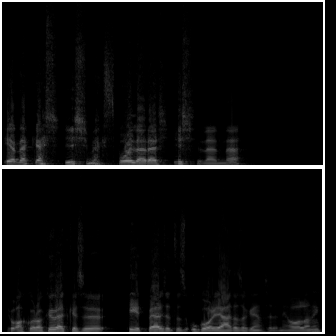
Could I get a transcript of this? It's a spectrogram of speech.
Érdekes is, meg spoileres is lenne. Jó, akkor a következő két percet az ugorját az, aki nem szeretné hallani.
